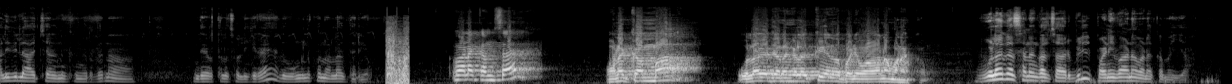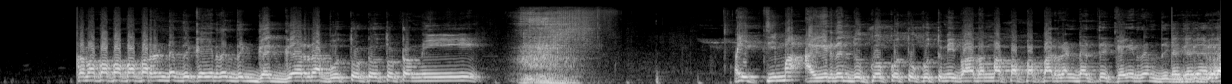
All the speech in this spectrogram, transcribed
அழிவில் ஆட்சியாளனுக்குங்கிறத நான் இந்த இடத்துல சொல்லிக்கிறேன். அது உங்களுக்கும் நல்லா தெரியும். வணக்கம் சார் வணக்கம்மா. உலக ஜனங்களுக்கு எனது பணிவான வணக்கம். உலக சனங்கள் சார்பில் பணிவான வணக்கம் ஐயா. பன்னெண்டுக்கு இருந்து கக்கர புத்துட்டு துட்டமி ஐத்திமா ஐர்தந்து கொக்கு துக்கு துமி பாதம் பப்ப பன்னெண்டத்து கைர்தந்து கக்கர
